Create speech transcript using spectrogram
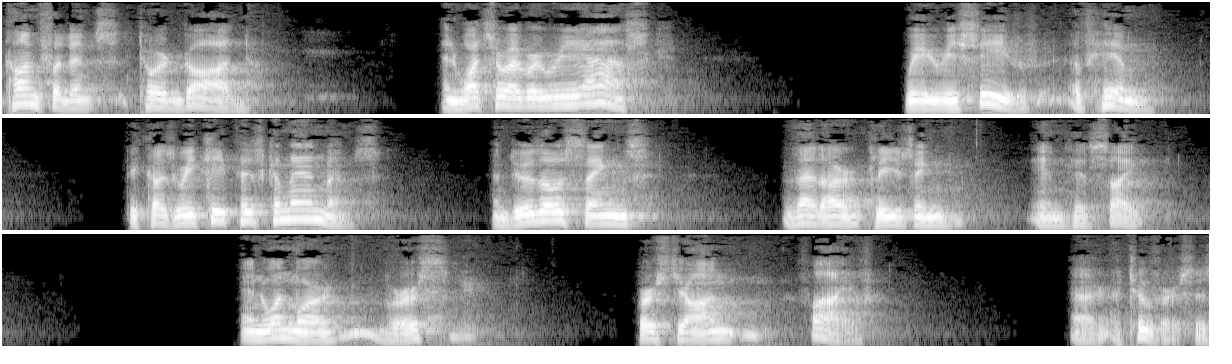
confidence toward God. And whatsoever we ask, we receive of Him because we keep His commandments and do those things that are pleasing in His sight. And one more verse, 1 John 5. Uh, two verses,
